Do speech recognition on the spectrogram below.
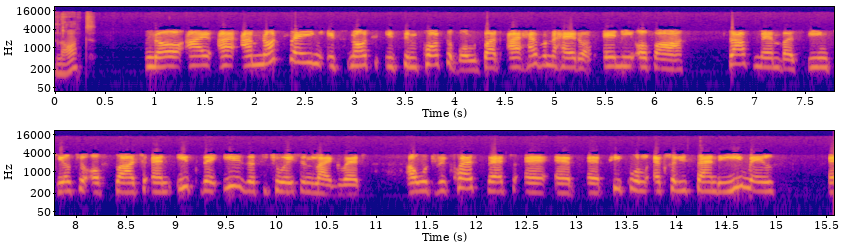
not? No, I, I, I'm not saying it's not, it's impossible, but I haven't heard of any of our staff members being guilty of such. And if there is a situation like that, I would request that uh, uh, uh, people actually send emails uh,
